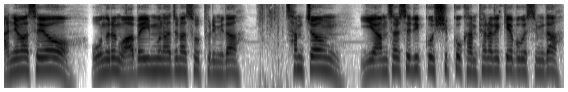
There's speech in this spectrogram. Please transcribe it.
안녕하세요. 오늘은 와베 입문 하즈마 소풀입니다. 3.2 암살셋 입고 쉽고 간편하게 깨보겠습니다.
